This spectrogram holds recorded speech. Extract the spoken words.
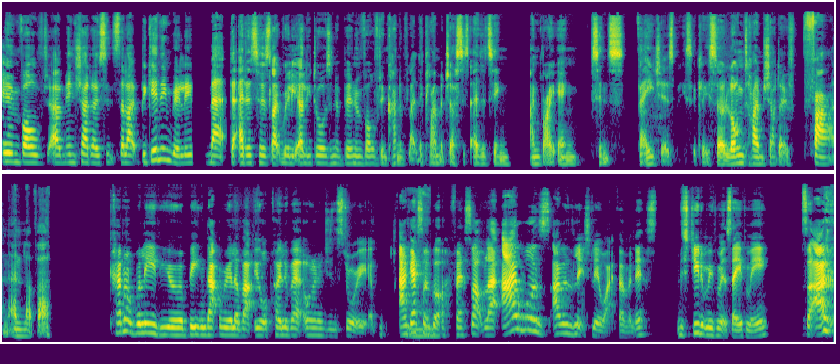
involved um, in Shado since the like beginning. Really met the editors like really early doors and have been involved in kind of like the climate justice editing and writing since for ages, basically. So long time Shado fan and lover cannot believe you were being that real about your polar bear origin story. I guess mm. I've got to fess up. Like I was, I was literally a white feminist the student movement saved me. So I,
